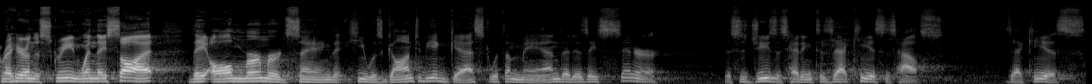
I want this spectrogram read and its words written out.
right here on the screen. When they saw it, they all murmured, saying that he was gone to be a guest with a man that is a sinner. This is Jesus heading to Zacchaeus' house. Zacchaeus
